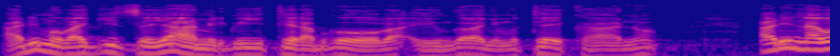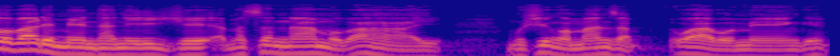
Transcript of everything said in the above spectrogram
ari mu bagize yamirwi y'iterabwoba ihungabanya umutekano ari nabo barementanirije amasanamu bahaye umushinga manza wabo menge.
